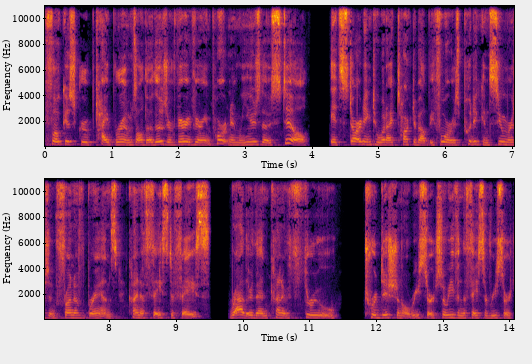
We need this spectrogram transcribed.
focus group type rooms, although those are very, very important and we use those still. It's starting to what I talked about before is putting consumers in front of brands kind of face to face rather than kind of through traditional research. So even the face of research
